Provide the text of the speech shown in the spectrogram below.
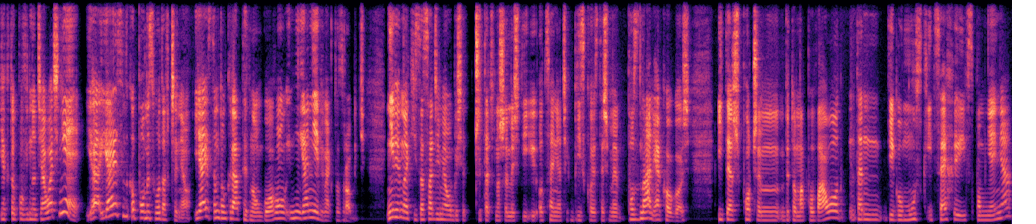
jak to powinno działać? Nie. Ja, ja jestem tylko pomysłodawczynią. Ja jestem tą kreatywną głową i ja nie wiem, jak to zrobić. Nie wiem, na jakiej zasadzie miałoby się czytać nasze myśli i oceniać, jak blisko jesteśmy poznania kogoś i też po czym by to mapowało, ten jego mózg i cechy i wspomnienia.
